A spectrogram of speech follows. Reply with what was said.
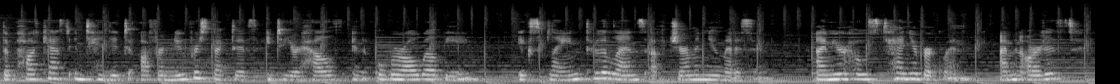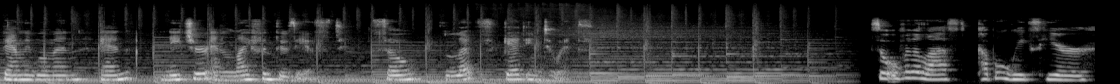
the podcast intended to offer new perspectives into your health and overall well being, explained through the lens of German New Medicine. I'm your host, Tanya Verquin. I'm an artist, family woman, and nature and life enthusiast. So let's get into it. So, over the last couple weeks here,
